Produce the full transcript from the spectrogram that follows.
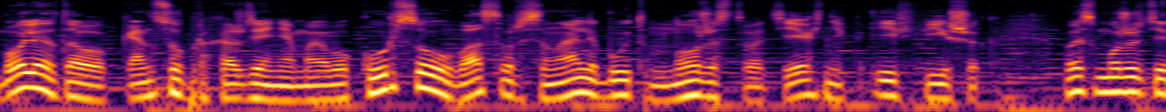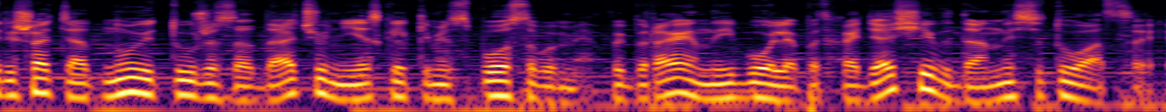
Более того, к концу прохождения моего курса у вас в арсенале будет множество техник и фишек. Вы сможете решать одну и ту же задачу несколькими способами, выбирая наиболее подходящий в данной ситуации.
